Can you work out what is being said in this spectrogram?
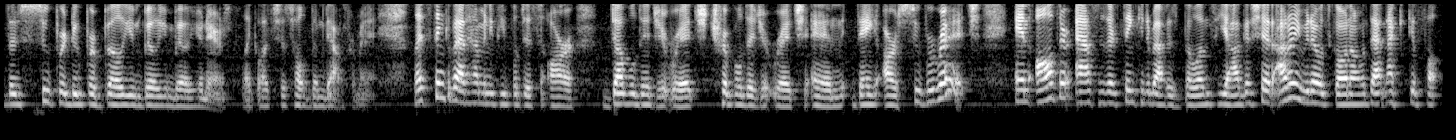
the super duper billion billion billionaires. Like let's just hold them down for a minute. Let's think about how many people just are double digit rich triple digit rich and they are super rich. And all their asses are thinking about is balenciaga shit. I don't even know what's going on with that and i could give fuck.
